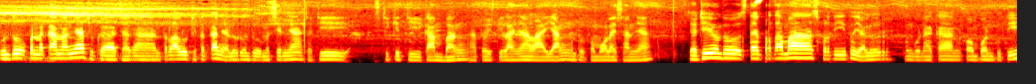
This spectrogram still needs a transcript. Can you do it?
Untuk penekanannya juga jangan terlalu ditekan ya lur untuk mesinnya. Jadi sedikit dikambang atau istilahnya layang untuk pemolesannya. Jadi untuk step pertama seperti itu ya lur. Menggunakan kompon putih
